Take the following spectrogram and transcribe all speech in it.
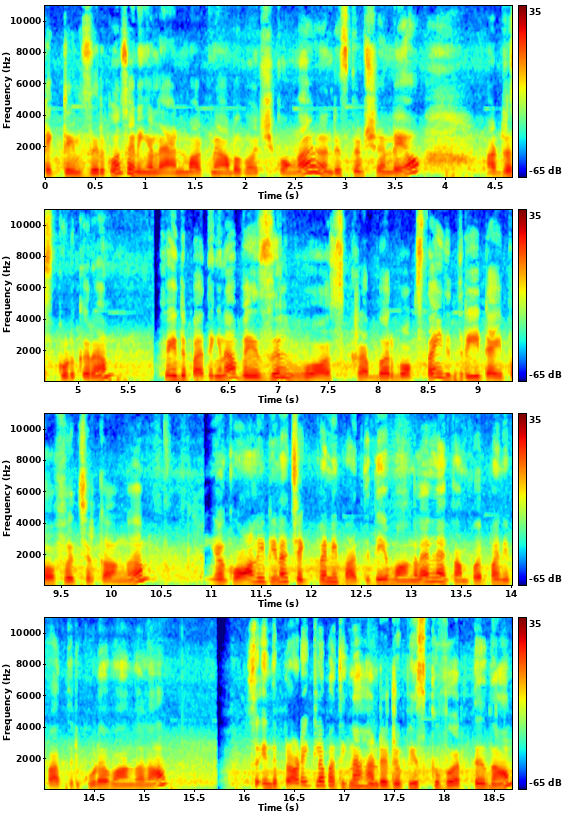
டெக்டைல்ஸ் இருக்கும். ஸோ நீங்கள் லேண்ட்மார்க் ஞாபகம் வச்சுக்கோங்க. நான் டிஸ்கிரிப்ஷன்லேயும் அட்ரஸ் கொடுக்குறேன். ஸோ இது பார்த்தீங்கன்னா வெசில் வாஷ் ஸ்க்ரப்பர் பாக்ஸ் தான். இது த்ரீ டைப் ஆஃப் வச்சுருக்காங்க. நீங்கள் குவாலிட்டினா செக் பண்ணி பார்த்துட்டே வாங்கலாம். இல்லை கம்பேர் பண்ணி பார்த்துட்டு கூட வாங்கலாம். ஸோ இந்த ப்ராடக்ட்லாம் பார்த்திங்கன்னா ஹண்ட்ரட் ருபீஸ்க்கு ஒர்த்து தான்.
